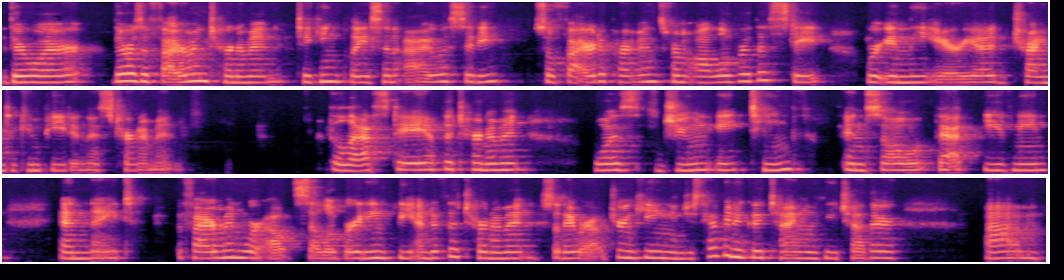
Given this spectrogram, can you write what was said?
there were there was a fireman tournament taking place in Iowa City. So fire departments from all over the state were in the area trying to compete in this tournament. The last day of the tournament was June 18th. And so that evening and night, the firemen were out celebrating the end of the tournament. So they were out drinking and just having a good time with each other. Um,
